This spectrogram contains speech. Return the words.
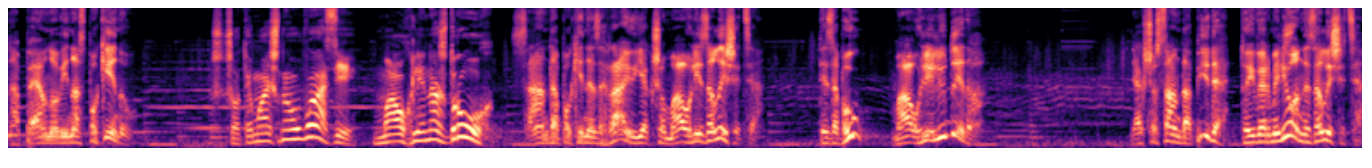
Напевно, він нас покинув. Що ти маєш на увазі? Мауглі наш друг. Санда покине зграю, якщо Мауглі залишиться. Ти забув? Мауглі людина. Якщо Санда піде, то й Вермільон не залишиться.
